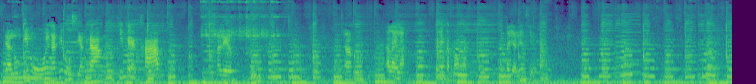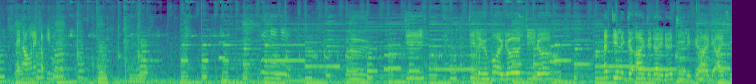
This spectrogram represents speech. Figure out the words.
อย่าลุมพี่หมูอย่างนั้นพี่หมูเสียงดังพี่แผนครับ มาเร็วอะอะไรล่ะไปเล่นกับน้องไปแล้วก็อย่าเล่นเสียงดังให้น้องเล่นกับพี่หมู เล่นกับไอ้เด้อจีเด้อไอ้จีเล่นกับไอ้ก็ได้เด้อจีเล่นกับไอ้เดี๋ยวไอ้สิ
